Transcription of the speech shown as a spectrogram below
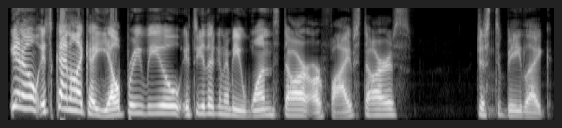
You know, it's kind of like a Yelp review. It's either going to be one star or five stars, just to be like,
